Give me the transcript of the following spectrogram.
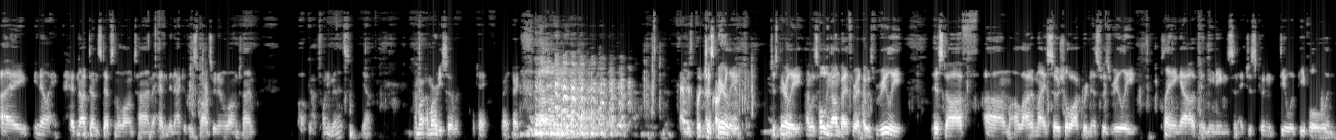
I, you know, I had not done steps in a long time. I hadn't been actively sponsored in a long time. Oh God, 20 minutes? Yeah. I'm, I'm already sober. Okay. Right. Right. Um, I'm just putting just barely, just barely. I was holding on by a thread. I was really pissed off. Um, a lot of my social awkwardness was really playing out in meetings, and I just couldn't deal with people. And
